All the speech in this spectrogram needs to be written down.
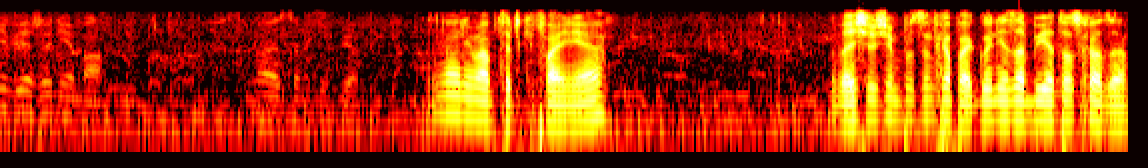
Nie wierzę, nie ma. No jestem w dupie. No nie ma apteczki, fajnie. 28% HP. Jak go nie zabiję, to schodzę.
